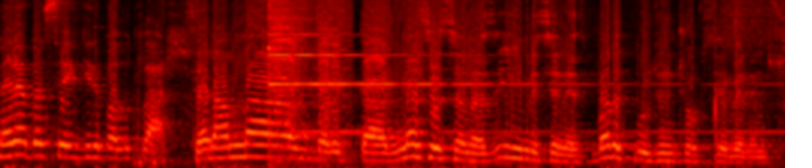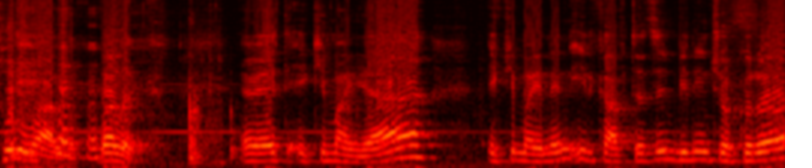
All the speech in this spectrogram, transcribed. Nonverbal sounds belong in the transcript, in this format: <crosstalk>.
Merhaba sevgili balıklar. Selamlar balıklar. Nasılsınız? İyi misiniz? Balık burcunu çok severim. Suru varlık, <laughs> balık. Evet, Ekim ayı. Ekim ayının ilk haftası bilinç okuru.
